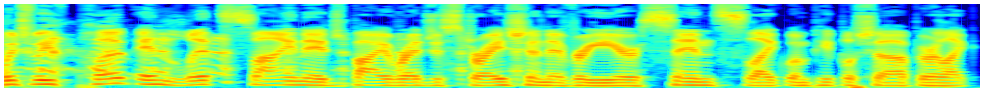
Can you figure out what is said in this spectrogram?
which we've put in lit signage by registration every year since like when people show up we're like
